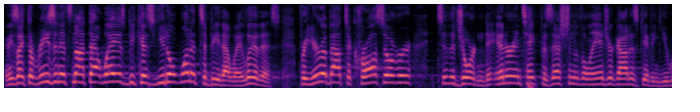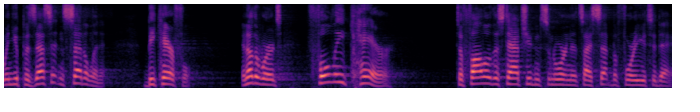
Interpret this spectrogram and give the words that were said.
And he's like, the reason it's not that way is because you don't want it to be that way. Look at this. For you're about to cross over to the Jordan to enter and take possession of the land your God is giving you. When you possess it and settle in it, be careful. In other words, fully care to follow the statutes and ordinances I set before you today.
